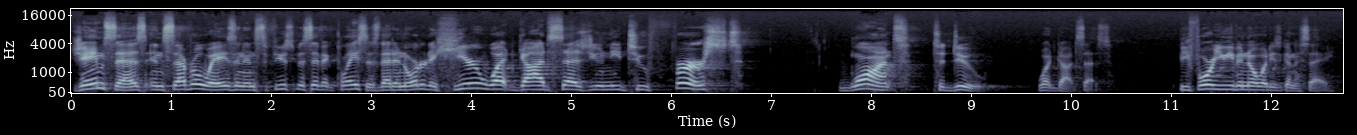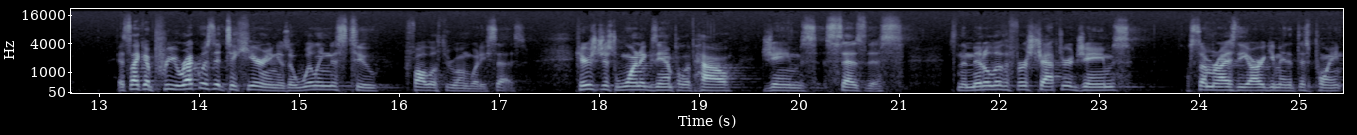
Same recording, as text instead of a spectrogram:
James says in several ways and in a few specific places that in order to hear what God says, you need to first want to do what God says before you even know what he's going to say. It's like a prerequisite to hearing is a willingness to follow through on what he says. Here's just one example of how James says this. It's in the middle of the first chapter of James. I'll summarize the argument at this point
